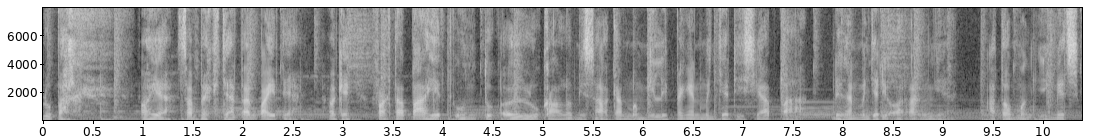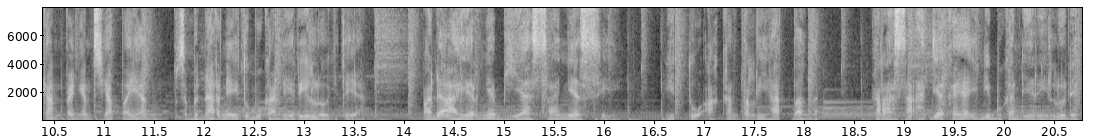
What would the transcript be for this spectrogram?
Lupa. Oh ya sampai kejahatan pahit ya Oke, okay, fakta pahit untuk lu kalau misalkan memilih pengen menjadi siapa dengan menjadi orangnya atau mengimagekan pengen siapa yang sebenarnya itu bukan diri lo gitu ya. Pada akhirnya biasanya sih itu akan terlihat banget. Kerasa aja kayak ini bukan diri lu deh.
